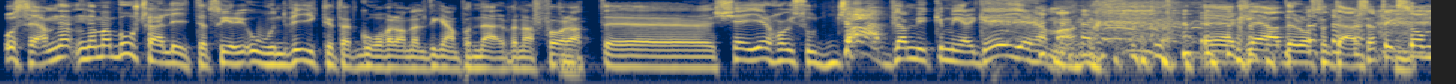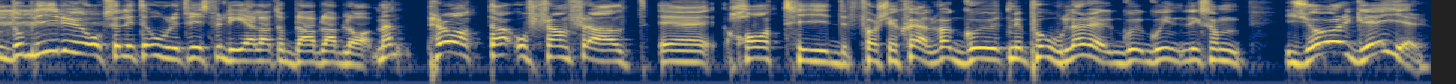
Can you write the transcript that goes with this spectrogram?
och sen när, när man bor så här litet så är det oundvikligt att gå varandra lite grann på nerverna. För att eh, tjejer har ju så jävla mycket mer grejer hemma. eh, kläder och sånt där. Så att liksom, då blir det ju också lite orättvist fördelat och bla bla bla. Men prata och framförallt eh, ha tid för sig själva. Gå ut med polare. Gå, gå in, liksom, gör grejer.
